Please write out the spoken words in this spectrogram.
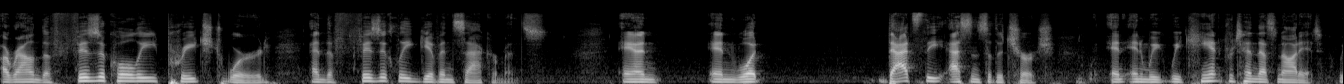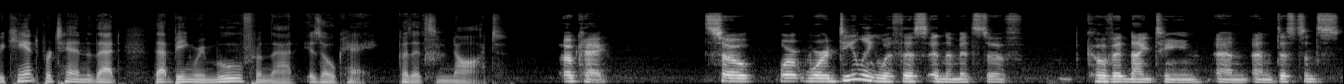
around the physically preached word and the physically given sacraments. And and what that's the essence of the church. And and we, we can't pretend that's not it. We can't pretend that that being removed from that is okay because it's not. Okay. So we're we're dealing with this in the midst of COVID nineteen and and distance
